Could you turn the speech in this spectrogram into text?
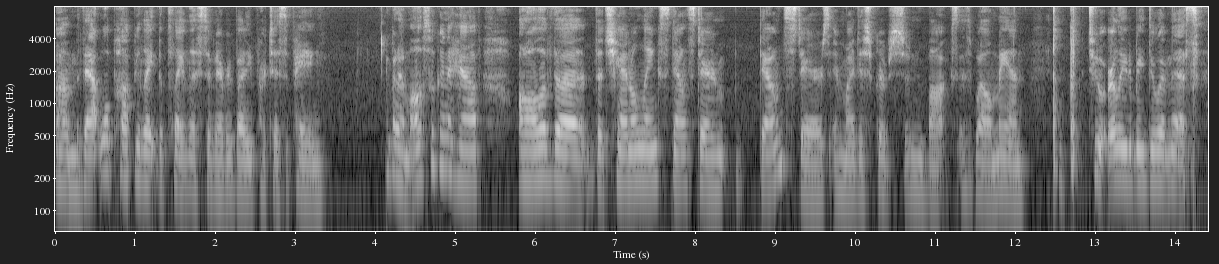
Um, that will populate the playlist of everybody participating. But I'm also going to have all of the, the channel links downstairs downstairs in my description box as well. Man, too early to be doing this.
